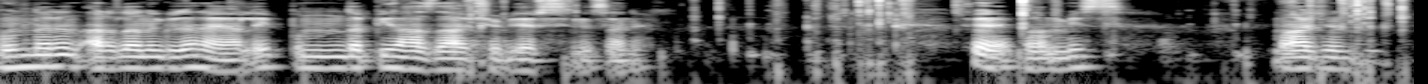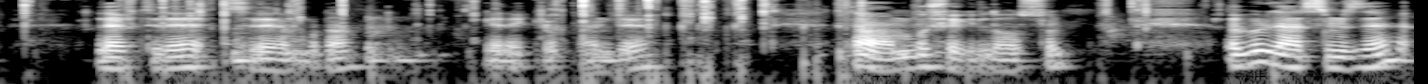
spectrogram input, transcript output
Bunların aralarını güzel ayarlayıp bunu da biraz daha açabilirsiniz hani. Şöyle yapalım biz. Margin left'i de silelim buradan. Gerek yok bence. Tamam bu şekilde olsun. Öbür dersimizde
